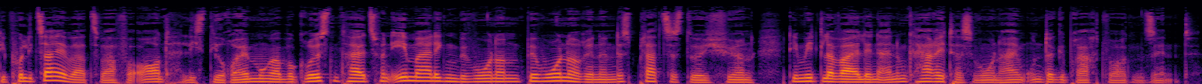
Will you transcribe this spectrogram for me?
Die Polizei war zwar vor Ort, ließ die Räumung aber größtenteils von ehemaligen Bewohnern und Bewohnerinnen des Platzes durchführen, die mittlerweile in einem Caritas-Wohnheim untergebracht worden sind.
